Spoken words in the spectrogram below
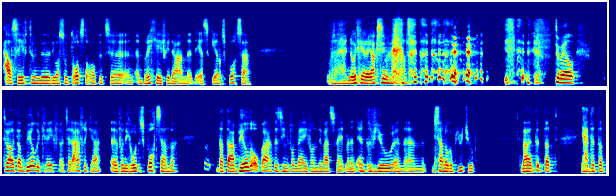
Els heeft toen, uh, die was zo trots erop dat ze een, een bericht heeft gedaan de eerste keer naar Sportza. Waar hij nooit geen reactie meer gehad. terwijl, terwijl ik dan beelden kreeg vanuit Zuid-Afrika, van die grote sportzender, dat daar beelden op waren te zien van mij, van de wedstrijd, met een interview en, en die staan ook op YouTube. Maar dat, dat, ja, dat, dat,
